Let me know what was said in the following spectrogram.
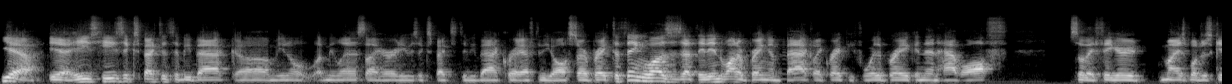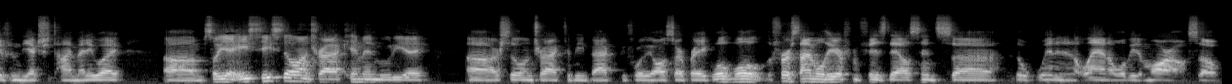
Yeah, yeah, he's he's expected to be back. Um, you know, I mean, last I heard, he was expected to be back right after the All Star break. The thing was, is that they didn't want to bring him back like right before the break and then have off, so they figured might as well just give him the extra time anyway. Um, so yeah, he's he's still on track. Him and Mudiay uh, are still on track to be back before the All Star break. We'll, we'll the first time we'll hear from Fizdale since uh, the win in Atlanta will be tomorrow. So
